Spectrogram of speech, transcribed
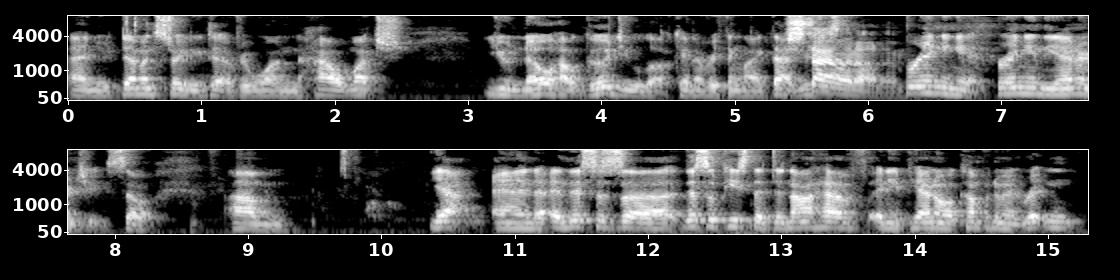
and you're demonstrating to everyone how much you know how good you look and everything like that. You're Styling on him. bringing it, bringing the energy. So, um, yeah, and and this is uh, this is a piece that did not have any piano accompaniment written.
